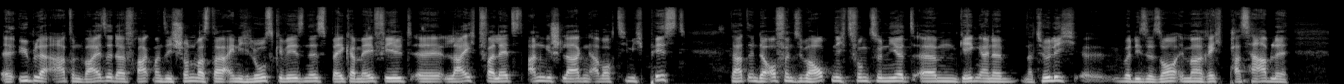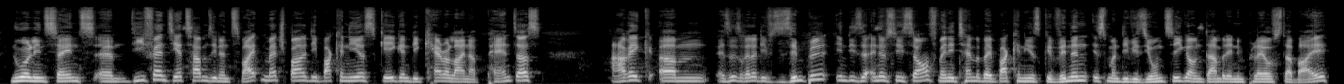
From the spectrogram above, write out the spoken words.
äh, üble Art und Weise. Da fragt man sich schon, was da eigentlich los gewesen ist. Baker Mayfield äh, leicht verletzt, angeschlagen, aber auch ziemlich pisst. Da hat in der Offense überhaupt nichts funktioniert ähm, gegen eine natürlich äh, über die Saison immer recht passable New Orleans Saints ähm, Defense. Jetzt haben sie den zweiten Matchball, die Buccaneers gegen die Carolina Panthers. Arik, ähm, es ist relativ simpel in dieser NFC South. Wenn die Tampa Bay Buccaneers gewinnen, ist man Divisionssieger und damit in den Playoffs dabei.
